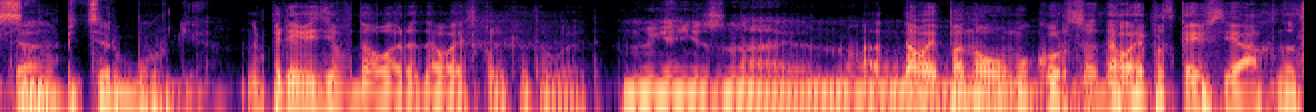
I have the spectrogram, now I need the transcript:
в Санкт-Петербурге. Ну, переведи в доллары, давай, сколько это будет. Ну, я не знаю. ну, А, Давай по новому курсу, давай пускай все ахнут.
